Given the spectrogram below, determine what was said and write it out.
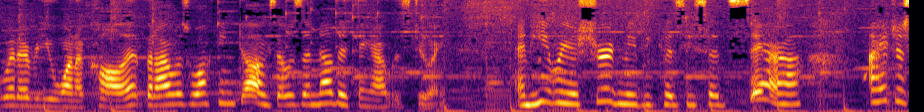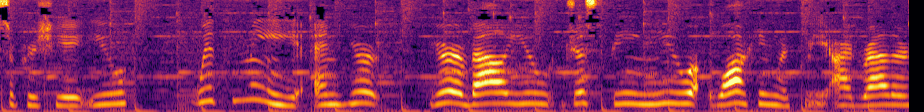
whatever you want to call it, but I was walking dogs. That was another thing I was doing. And he reassured me because he said, Sarah, I just appreciate you with me and your your value just being you walking with me. I'd rather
